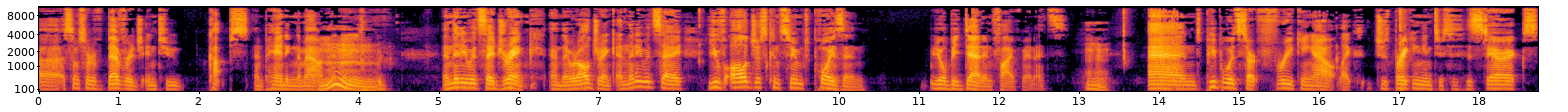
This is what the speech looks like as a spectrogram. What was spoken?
uh, some sort of beverage into cups and handing them out. And, then he Mm. would, and then he would say, "Drink," and they would all drink. And then he would say, "You've all just consumed poison. You'll be dead in five minutes." Mhm. And people would start freaking out, like just breaking into hysterics.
